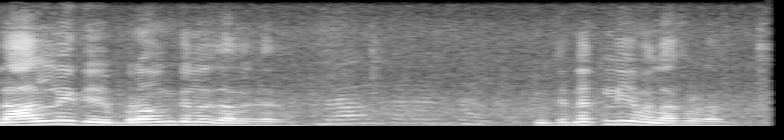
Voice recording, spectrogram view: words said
लाल नाही ते ब्राऊन कलर झालं त्याचं. ब्राऊन कलर सारखं मग ते नकली आहे मला असं वाटतं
